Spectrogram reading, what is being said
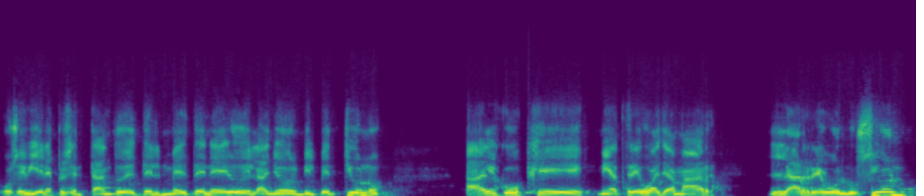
o se viene presentando desde el mes de enero del año 2021 algo que me atrevo a llamar la revolución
